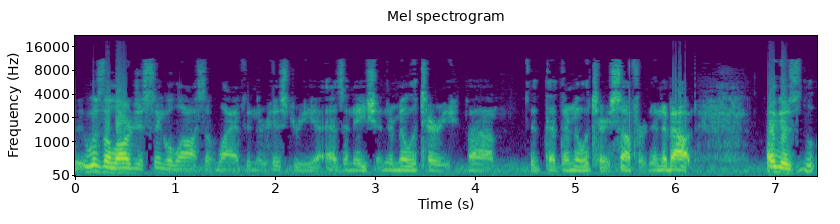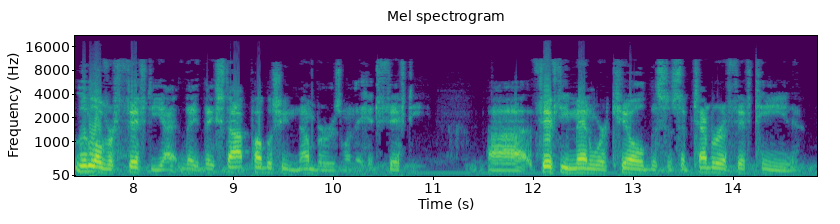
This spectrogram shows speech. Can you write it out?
it was the largest single loss of life in their history as a nation. Their military um, that, that, their military suffered, and about I think it was a little over 50. They they stopped publishing numbers when they hit 50. Uh, 50 men were killed. This is September of 15.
